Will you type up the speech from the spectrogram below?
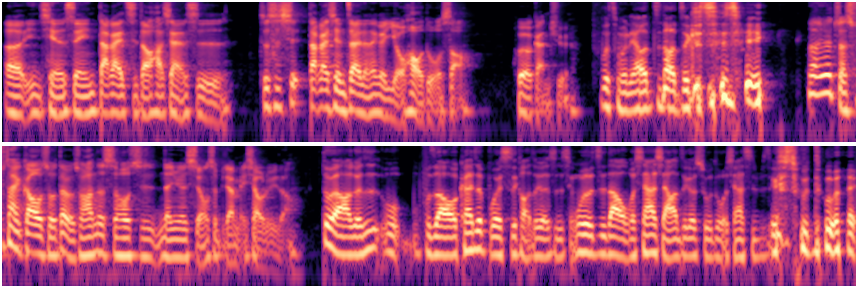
呃引擎的声音，大概知道它现在是就是现大概现在的那个油耗多少，会有感觉。为什么你要知道这个事情？那因为转速太高的时候，代表说它那时候其实能源使用是比较没效率的。对啊，可是我不知道，我开车不会思考这个事情，我就知道我现在想要这个速度，我现在是不是这个速度而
